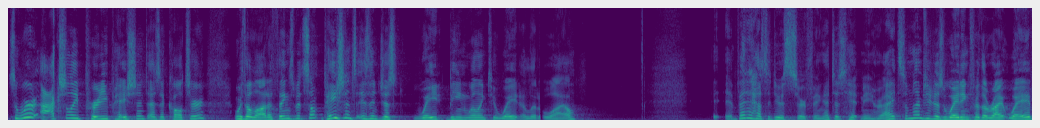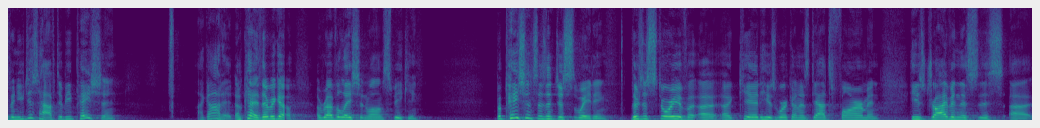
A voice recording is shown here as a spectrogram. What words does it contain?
So we're actually pretty patient as a culture with a lot of things, but some patience isn't just wait, being willing to wait a little while. I bet it has to do with surfing. That just hit me, right? Sometimes you're just waiting for the right wave and you just have to be patient. I got it. Okay, there we go. A revelation while I'm speaking. But patience isn't just waiting. There's a story of a, a, a kid. He was working on his dad's farm and he's driving this, this uh,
